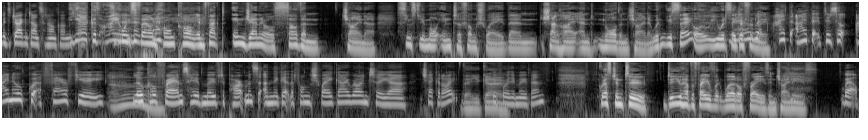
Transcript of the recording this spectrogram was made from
with the dragon dance in Hong Kong. Yeah, well. because I always found Hong Kong, in fact, in general, southern China seems to be more into feng shui than Shanghai and northern China, wouldn't you say? Or you would say No, differently? I, th- I th- there's a, I know quite a fair few local friends who have moved apartments and they get the feng shui guy round to uh, check it out There you go. before they move in. Question two Do you have a favorite word or phrase in Chinese? Well,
